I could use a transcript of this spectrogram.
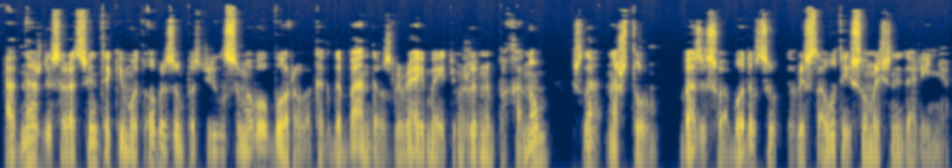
Однажды Сарацин таким вот образом пострелил самого Борова, когда банда, возглавляемая этим жирным паханом, шла на штурм базы свободовцев в пресловутой сумрачной долине.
